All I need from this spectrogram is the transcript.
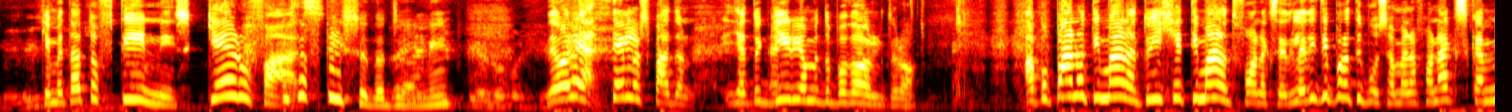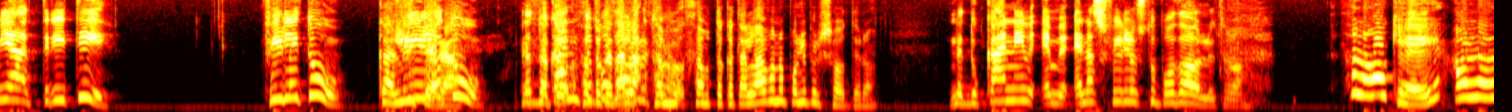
Μυρίζεις. Και μετά το φτύνεις και ρουφάς. Τι θα φτύσεις εδώ, Δεν έχει Τζένι; λεπτή ελοδοχεία. Ναι, ωραία. Τέλος πάντων, για τον κύριο με το ποδόλουτρο. Από πάνω τη μάνα του είχε τη μάνα του φώναξε. Δηλαδή, τι προτιμούσαμε, να φωνάξει καμία τρίτη; Φίλη του. Καλύτερα. Φίλο του. Να Ε, του θα, κάνει το, θα, το, το καταλα- ποδόλουτρο. θα, μου- θα το καταλάβανα πολύ περισσότερο. Να του κάνει ένας φίλος του ποδόλουτρο. Θα λέω, οκ, αλλά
